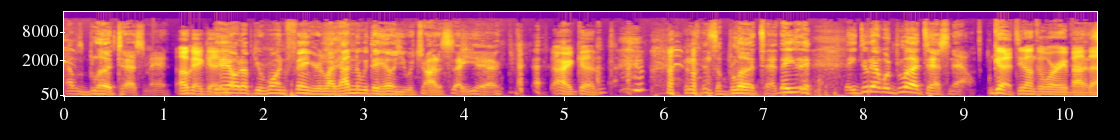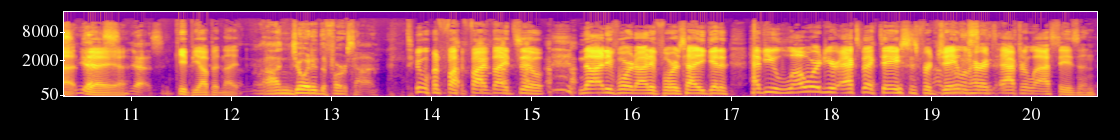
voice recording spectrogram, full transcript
that was blood test, man. Okay, good. You held up your one finger like I knew what the hell you were trying to say. Yeah, All right, good. it's a blood test. They they do that with blood tests now. Good. So you don't have to worry about Yes, that. yes, yeah, yeah. yes. Keep you up at night. I enjoyed it the first time. 215-592-9494 is how you get it. Have you lowered your expectations for Jalen Hurts after last season?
